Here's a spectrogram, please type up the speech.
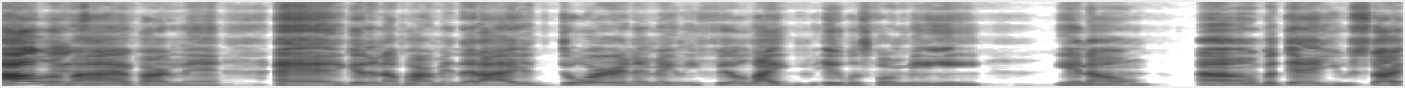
out of my apartment and get an apartment that I adore, and it made me feel like it was for me, you know. Um, but then you start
